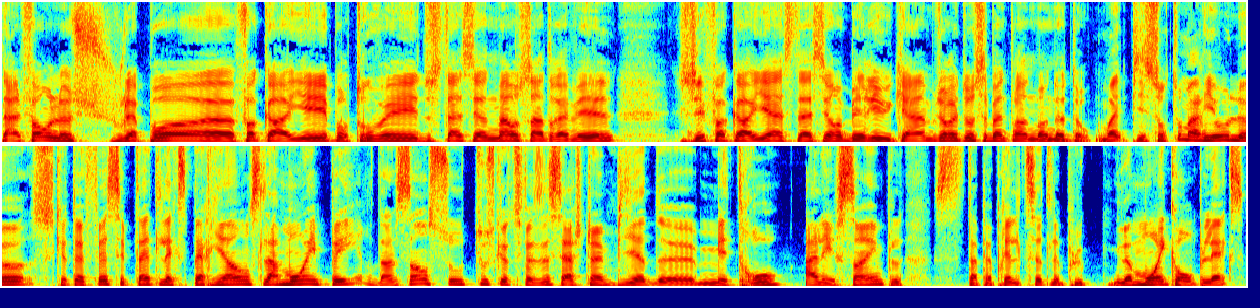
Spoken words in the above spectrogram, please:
dans le fond, là, je voulais pas euh, focailler pour trouver du stationnement au centre-ville. J'ai focaillé à la station Berry-UQAM. J'aurais été aussi bien de prendre mon auto. Ouais, puis surtout, Mario, là, ce que tu as fait, c'est peut-être l'expérience la moins pire, dans le sens où tout ce que tu faisais, c'est acheter un billet de métro aller simple. C'est à peu près le titre le plus le moins complexe.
